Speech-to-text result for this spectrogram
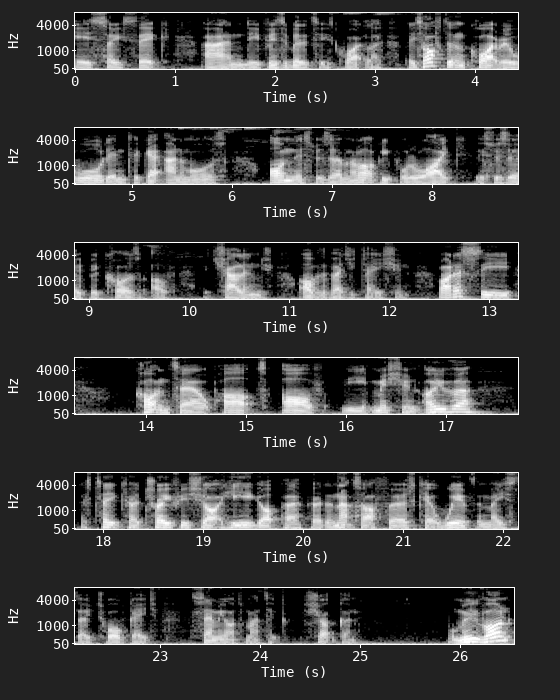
is so thick and the visibility is quite low. But it's often quite rewarding to get animals on this reserve and a lot of people like this reserve because of the challenge of the vegetation. Right, let's see Cottontail part of the mission over. Let's take a trophy shot. He got peppered, and that's our first kill with the Maisto 12 gauge semi-automatic shotgun. We'll move on.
